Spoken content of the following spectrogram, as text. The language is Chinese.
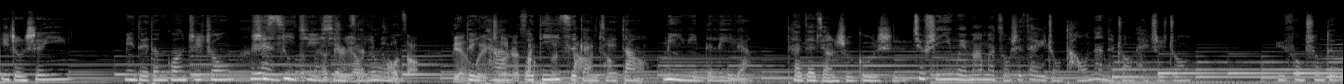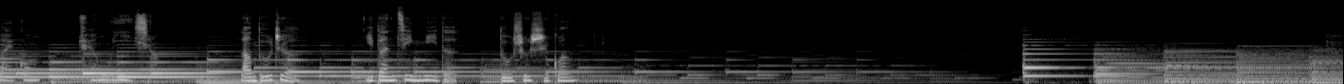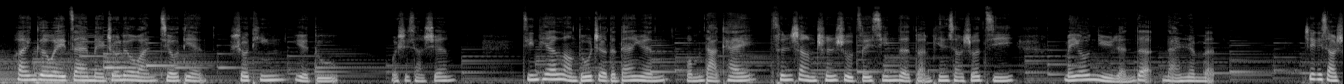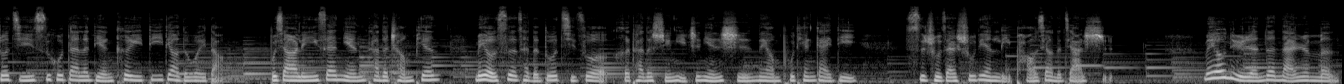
一种声音。面对灯光之中黑暗戏剧选择了我，对他，我第一次感觉到命运的力量。他在讲述故事，就是因为妈妈总是在一种逃难的状态之中。于凤生对外公全无印象。朗读者，一段静谧的读书时光。欢迎各位在每周六晚九点收听阅读，我是小轩。今天朗读者的单元，我们打开村上春树最新的短篇小说集。没有女人的男人们，这个小说集似乎带了点刻意低调的味道，不像2013年他的长篇没有色彩的多奇作和他的寻礼之年时那样铺天盖地，四处在书店里咆哮的架势。没有女人的男人们，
